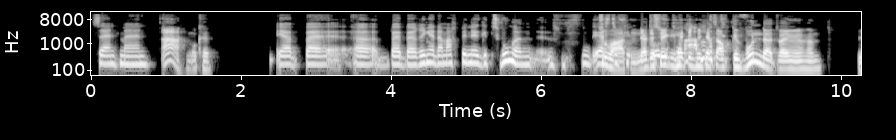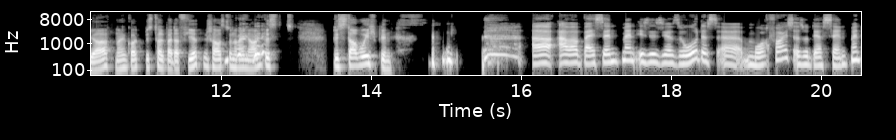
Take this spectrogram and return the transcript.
Sandman. Ah, okay. Ja, bei, äh, bei, bei Ringe der Macht bin ich gezwungen äh, zu warten. Ja, deswegen hätte ich mich jetzt auch gewundert, weil wir haben, ja, mein Gott, bist halt bei der vierten, schaust du noch eine an, bist, bist da, wo ich bin. Äh, aber bei Sandman ist es ja so, dass äh, Morpheus, also der Sandman,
